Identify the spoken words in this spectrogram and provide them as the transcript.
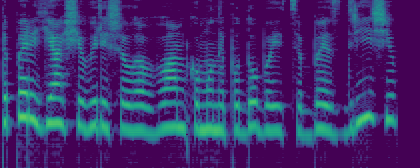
Тепер я ще вирішила вам, кому не подобається без дріжджів,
